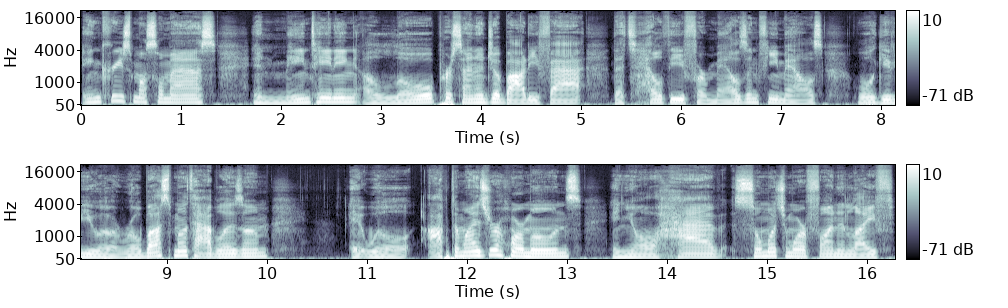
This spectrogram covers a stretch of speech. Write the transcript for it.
Increased muscle mass and maintaining a low percentage of body fat that's healthy for males and females will give you a robust metabolism. It will optimize your hormones and you'll have so much more fun in life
